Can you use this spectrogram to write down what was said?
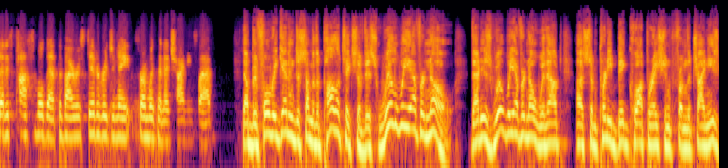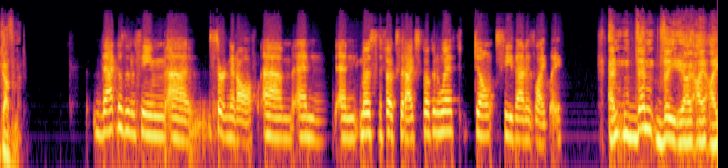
that it's possible that the virus did originate from within a Chinese lab. Now, before we get into some of the politics of this, will we ever know? That is, will we ever know without uh, some pretty big cooperation from the Chinese government? That doesn't seem uh, certain at all. Um, and and most of the folks that I've spoken with don't see that as likely. And then the I, I,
